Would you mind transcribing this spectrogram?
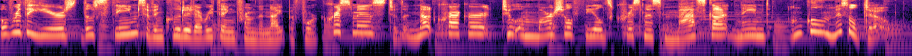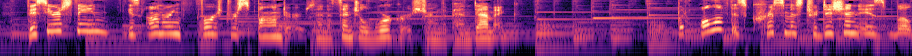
Over the years, those themes have included everything from the night before Christmas to the Nutcracker to a Marshall Field's Christmas mascot named Uncle Mistletoe. This year's theme is honoring first responders and essential workers during the pandemic. But all of this Christmas tradition is, well,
